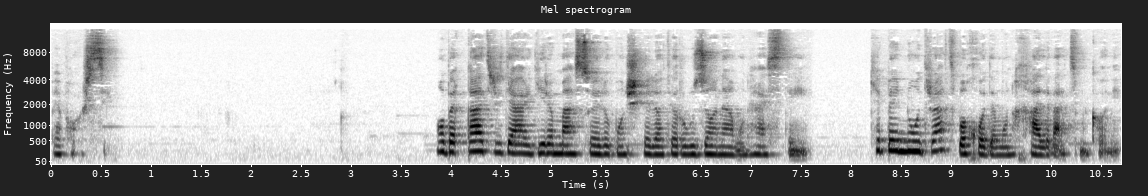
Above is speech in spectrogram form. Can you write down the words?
بپرسیم ما به قدری درگیر مسائل و مشکلات روزانمون هستیم که به ندرت با خودمون خلوت می‌کنیم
